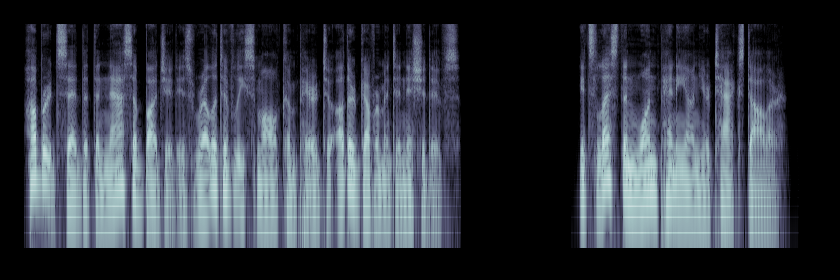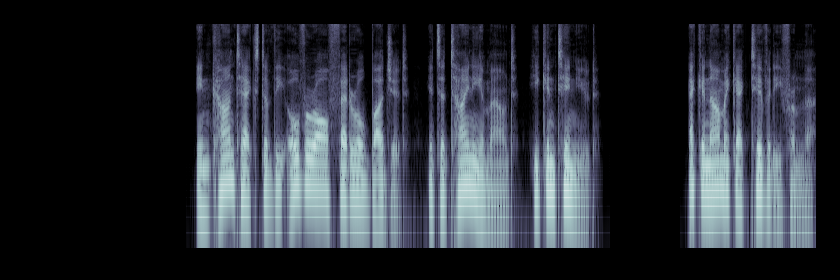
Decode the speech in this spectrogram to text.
Hubbard said that the NASA budget is relatively small compared to other government initiatives. It's less than one penny on your tax dollar. In context of the overall federal budget, it's a tiny amount, he continued. Economic activity from the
